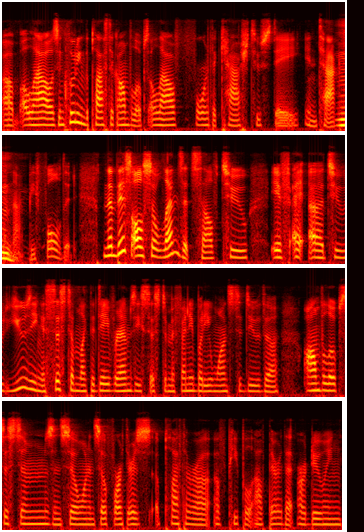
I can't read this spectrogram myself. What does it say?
um, allows, including the plastic envelopes, allow for the cash to stay intact Mm. and not be folded. Now this also lends itself to if uh, uh, to using a system like the Dave Ramsey system. If anybody wants to do the envelope systems and so on and so forth, there's a plethora of people out there that are doing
